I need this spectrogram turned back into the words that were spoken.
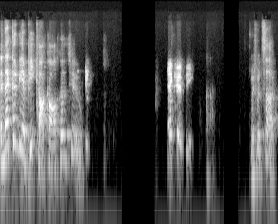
And that could be a peacock call too, It could be. which would suck.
